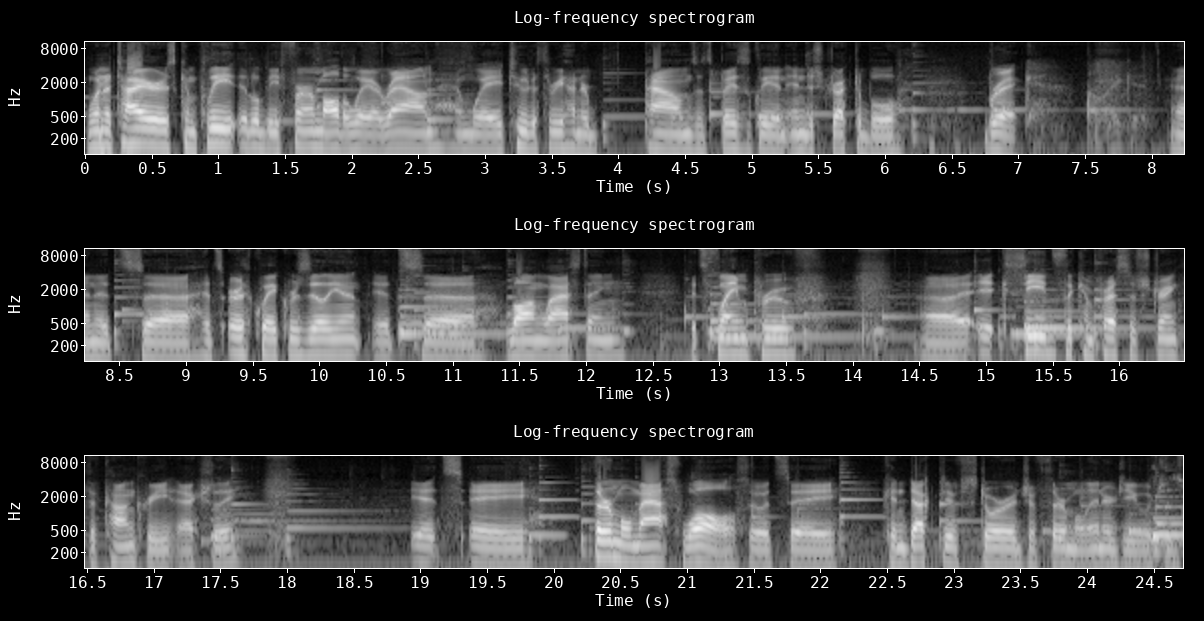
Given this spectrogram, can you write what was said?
when a tire is complete, it'll be firm all the way around and weigh two to 300 pounds. It's basically an indestructible brick. I like it. And it's, uh, it's earthquake resilient, it's uh, long lasting, it's flame proof. Uh, it exceeds the compressive strength of concrete actually. It's a thermal mass wall, so it's a conductive storage of thermal energy, which is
